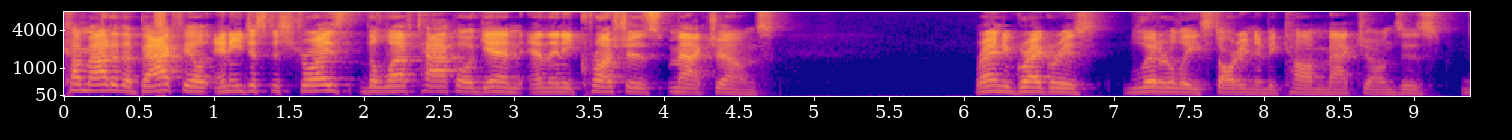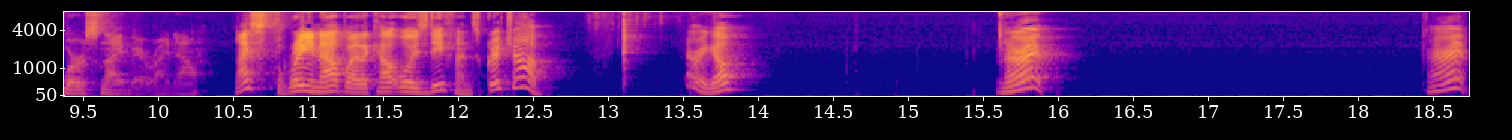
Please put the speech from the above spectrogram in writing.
come out of the backfield and he just destroys the left tackle again and then he crushes Mac Jones. Randy Gregory is literally starting to become Mac Jones's worst nightmare right now. Nice three and out by the Cowboys defense. Great job. There we go. All right. All right.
